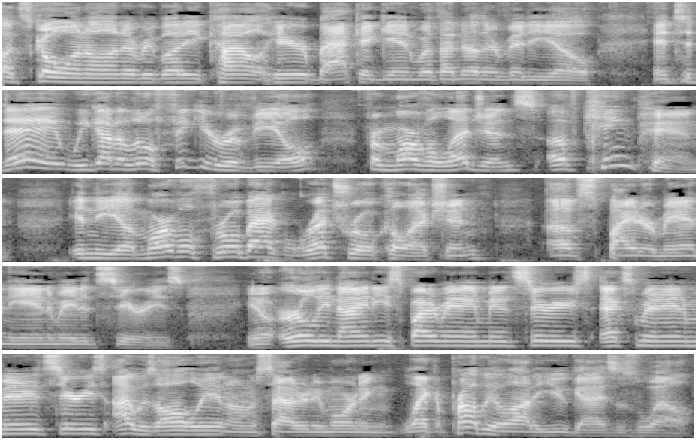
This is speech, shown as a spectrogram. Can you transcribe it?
What's going on everybody? Kyle here back again with another video. And today we got a little figure reveal from Marvel Legends of Kingpin in the uh, Marvel Throwback Retro Collection of Spider-Man the animated series. You know, early 90s Spider-Man animated series, X-Men animated series, I was all in on a Saturday morning, like probably a lot of you guys as well.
